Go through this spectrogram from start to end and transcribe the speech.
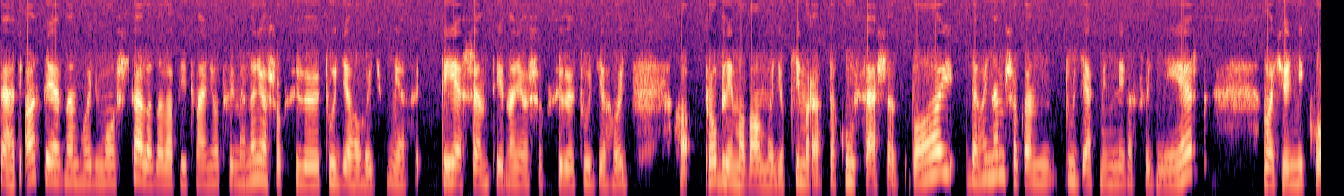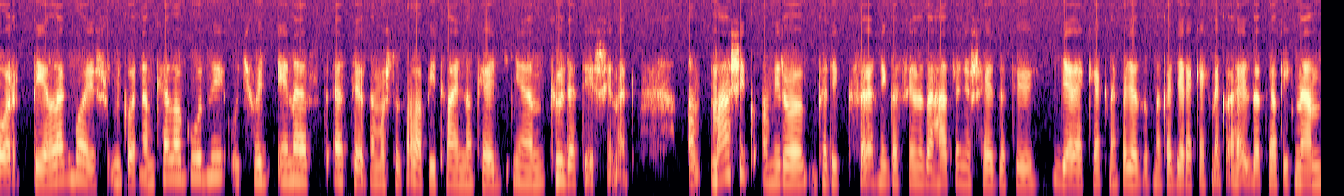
Tehát azt érzem, hogy most fel az alapítvány ott, hogy mert nagyon sok szülő tudja, hogy mi az, TSMT, nagyon sok szülő tudja, hogy ha probléma van, mondjuk kimaradt a kúszás, az baj, de hogy nem sokan tudják még mindig azt, hogy miért, vagy hogy mikor tényleg baj, és mikor nem kell aggódni, úgyhogy én ezt, ezt érzem most az alapítványnak egy ilyen küldetésének. A másik, amiről pedig szeretnék beszélni, az a hátrányos helyzetű gyerekeknek, vagy azoknak a gyerekeknek a helyzete, akik nem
